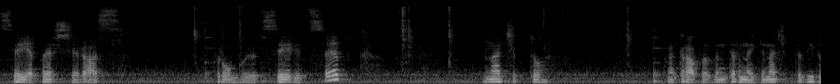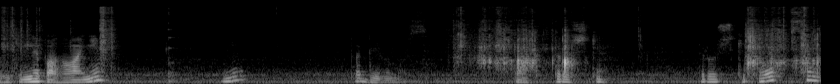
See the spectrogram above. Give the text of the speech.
Це я перший раз пробую цей рецепт. Начебто натрапив в інтернеті, начебто відгуки непогані. Ну, подивимось. Так, трошки, трошки перцю.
